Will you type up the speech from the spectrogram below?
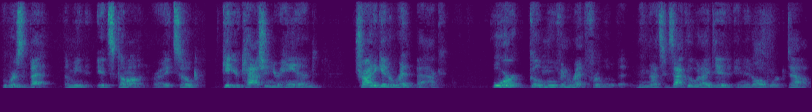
where's the bet? I mean, it's gone, right? So get your cash in your hand, try to get a rent back, or go move and rent for a little bit. And that's exactly what I did, and it all worked out.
